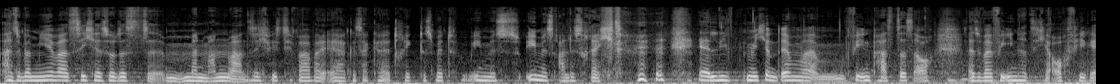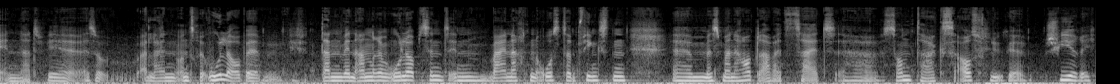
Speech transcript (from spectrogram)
Also bei mir war es sicher so, dass äh, mein Mann wahnsinnig wichtig war, weil er gesagt hat, er trägt das mit. Ihm ist, ihm ist alles recht. er liebt mich und er, für ihn passt das auch. Mhm. Also weil für ihn hat sich ja auch viel geändert. Wir, also allein unsere Urlaube, dann wenn andere im Urlaub sind, in Weihnachten, Ostern, Pfingsten, ähm, ist meine Hauptarbeitszeit. Äh, sonntags, Ausflüge, schwierig.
